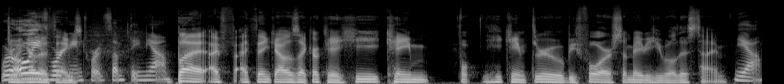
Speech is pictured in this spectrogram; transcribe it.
We're always working towards something. Yeah. But I, I think I was like, okay, he came he came through before, so maybe he will this time. Yeah.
